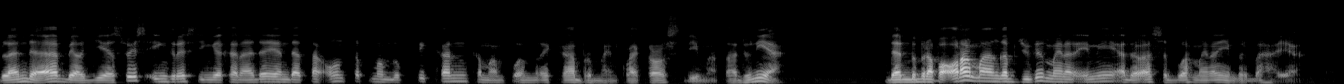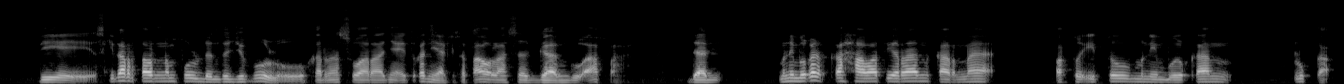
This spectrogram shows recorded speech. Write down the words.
Belanda, Belgia, Swiss, Inggris, hingga Kanada yang datang untuk membuktikan kemampuan mereka bermain clackers di mata dunia. Dan beberapa orang menganggap juga mainan ini adalah sebuah mainan yang berbahaya. Di sekitar tahun 60 dan 70 karena suaranya itu kan ya kita tahu lah seganggu apa. Dan menimbulkan kekhawatiran karena waktu itu menimbulkan luka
